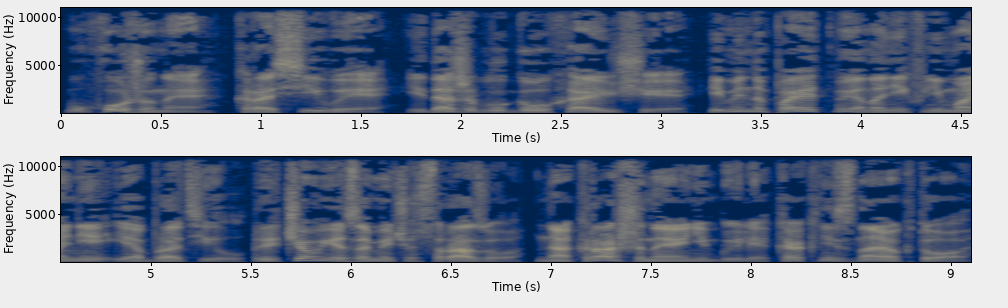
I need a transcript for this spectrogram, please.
Ухоженные, красивые и даже благоухающие. Именно поэтому я на них внимание и обратил. Причем я замечу сразу, накрашенные они были, как не знаю кто.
